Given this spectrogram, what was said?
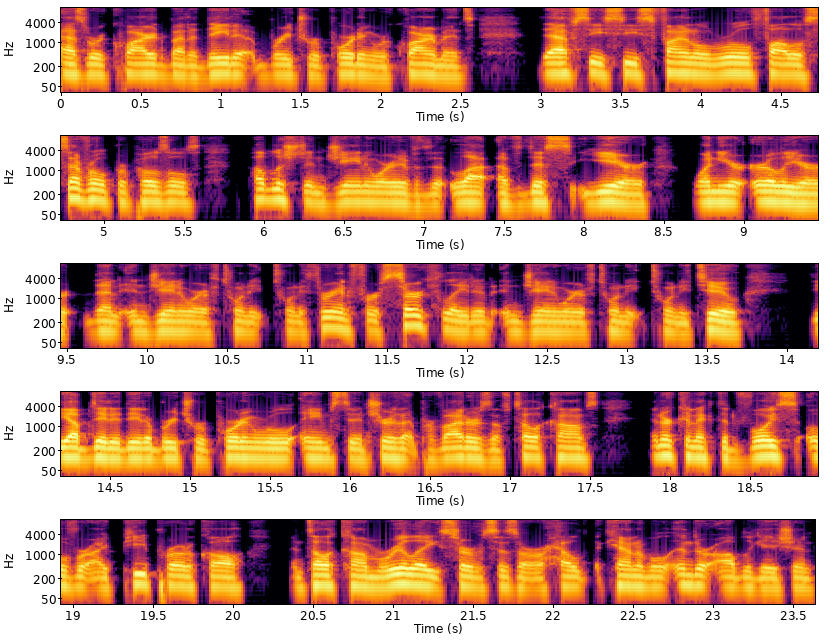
as required by the data breach reporting requirements. The FCC's final rule follows several proposals published in January of, the, of this year, one year earlier than in January of 2023, and first circulated in January of 2022. The updated data breach reporting rule aims to ensure that providers of telecoms, interconnected voice over IP protocol, and telecom relay services are held accountable in their obligation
